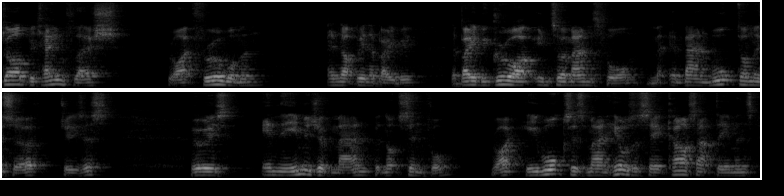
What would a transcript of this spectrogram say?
God became flesh, right, through a woman, ended up being a baby. The baby grew up into a man's form. A man walked on this earth, Jesus, who is in the image of man but not sinful, right? He walks as man, heals the sick, casts out demons,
